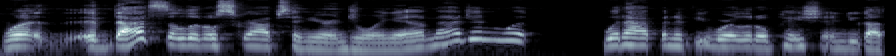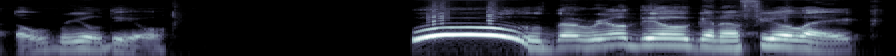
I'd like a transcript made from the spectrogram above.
what if that's the little scraps and you're enjoying it. Imagine what would happened if you were a little patient and you got the real deal. Woo! The real deal gonna feel like,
